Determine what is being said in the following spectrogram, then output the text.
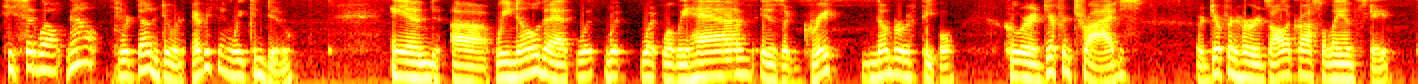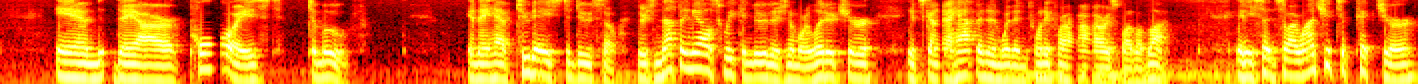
He said, well, now we're done doing everything we can do. And uh, we know that what, what, what, what we have is a great number of people who are in different tribes or different herds all across the landscape, and they are poised to move. And they have two days to do so. There's nothing else we can do. There's no more literature. It's going to happen in within 24 hours, blah, blah, blah. And he said, So I want you to picture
